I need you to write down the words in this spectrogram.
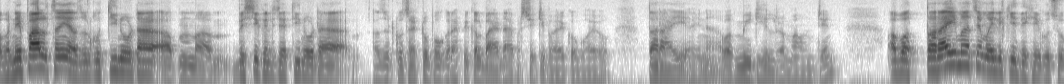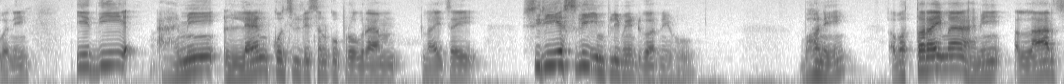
अब नेपाल चाहिँ हजुरको तिनवटा बेसिकली चाहिँ तिनवटा हजुरको चाहिँ टोपोग्राफिकल बायोडाइभर्सिटी भएको भयो तराई होइन अब मिड हिल र माउन्टेन अब तराईमा चाहिँ मैले के देखेको छु भने यदि हामी ल्यान्ड कन्सल्टेसनको प्रोग्रामलाई चाहिँ सिरियसली इम्प्लिमेन्ट गर्ने हो भने अब तराईमा हामी लार्ज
